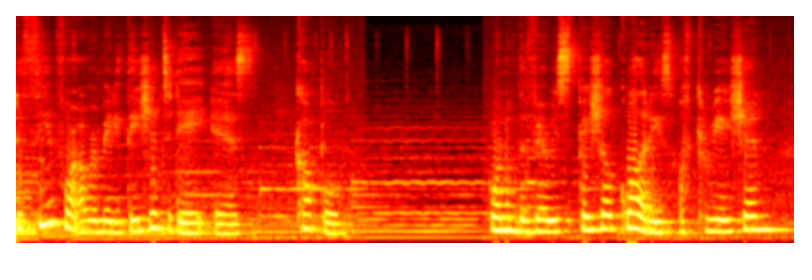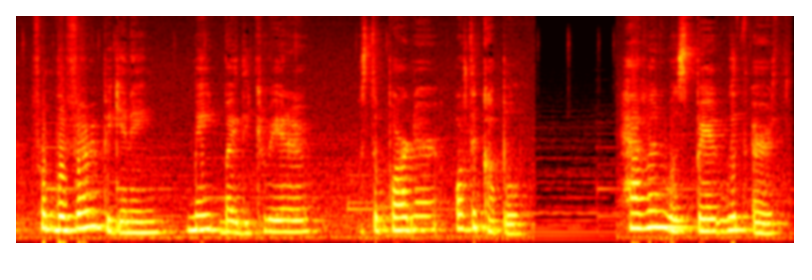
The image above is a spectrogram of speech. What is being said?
The theme for our meditation today is couple. One of the very special qualities of creation from the very beginning made by the Creator was the partner of the couple. Heaven was paired with earth,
